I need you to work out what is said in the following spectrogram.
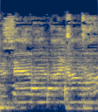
Just say one night,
